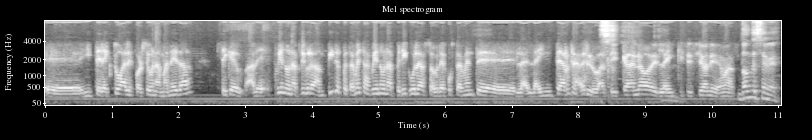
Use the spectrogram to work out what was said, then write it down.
eh, intelectuales, por decirlo de una manera. Así que estás viendo una película de vampiros, pero también estás viendo una película sobre justamente la, la interna del Vaticano, y la Inquisición y demás. ¿Dónde se ve?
